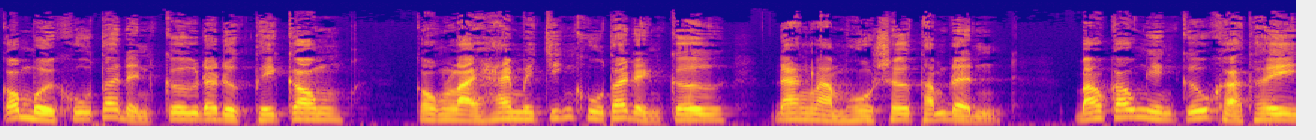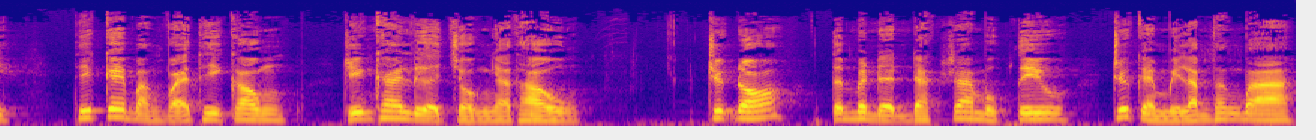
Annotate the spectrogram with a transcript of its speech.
có 10 khu tái định cư đã được thi công, còn lại 29 khu tái định cư đang làm hồ sơ thẩm định, báo cáo nghiên cứu khả thi, thiết kế bằng vẽ thi công, triển khai lựa chọn nhà thầu. Trước đó, tỉnh Bình Định đặt ra mục tiêu trước ngày 15 tháng 3,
